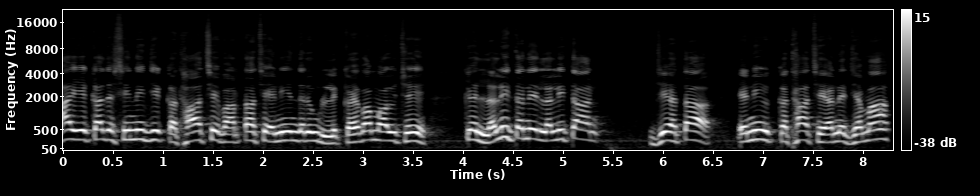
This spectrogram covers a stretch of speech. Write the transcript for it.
આ એકાદશીની જે કથા છે, વાર્તા છે, એની અંદર એવું કહેવામાં આવ્યું છે કે લલિત અને લલિતા જે હતા એની કથા છે. અને જેમાં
